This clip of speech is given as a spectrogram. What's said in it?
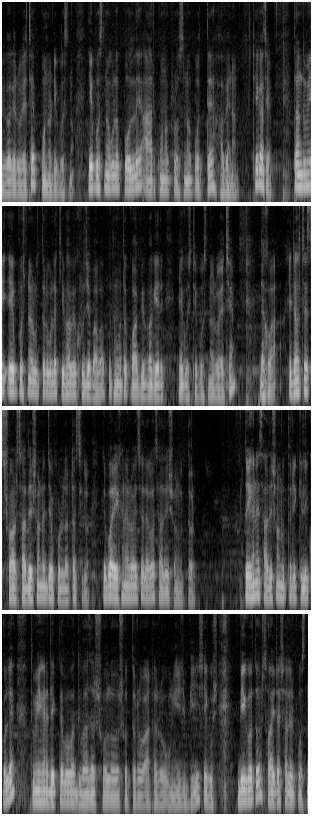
বিভাগে রয়েছে পনেরোটি প্রশ্ন। এই প্রশ্নগুলো পড়লে আর কোনো প্রশ্ন পড়তে হবে না। ঠিক আছে? তখন তুমি এই প্রশ্নের উত্তরগুলো কীভাবে খুঁজে পাবা? প্রথমত ক বিভাগের একুশটি প্রশ্ন রয়েছে। দেখো এটা হচ্ছে শর্ট সাজেশনের যে ফোল্ডারটা ছিল। এবার এখানে রয়েছে দেখো সাজেশন উত্তর। তো এখানে সাজেশন উত্তরে ক্লিক করলে তুমি এখানে দেখতে পাবা দু হাজার ষোলো সতেরো আঠারো উনিশ বিশ একুশ। বিগত ছয়টা সালের প্রশ্ন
